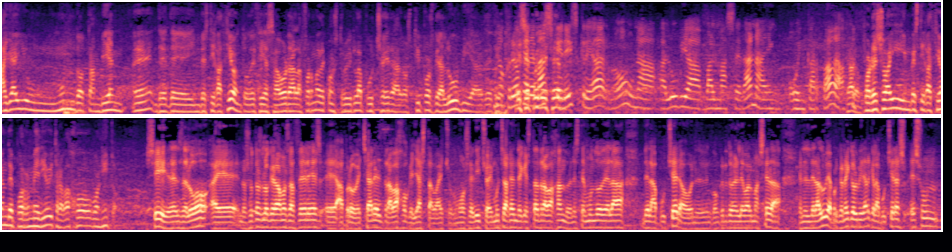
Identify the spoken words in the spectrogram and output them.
ahí hay un mundo también eh, de, de investigación. Tú decías ahora la forma de construir la puchera, los tipos de alubia. Es decir, Bueno, creo que además ser- queréis crear ¿no? una alubia balmasedana en- o encartada. Claro, por eso hay investigación de por medio y trabajo bonito. Sí, desde luego, eh, nosotros lo que vamos a hacer es eh, aprovechar el trabajo que ya estaba hecho. Como os he dicho, hay mucha gente que está trabajando en este mundo de la, de la puchera, o en, el- concreto en el de Balmaseda, en el de la alubia, porque no hay que olvidar que la puchera es, es un,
